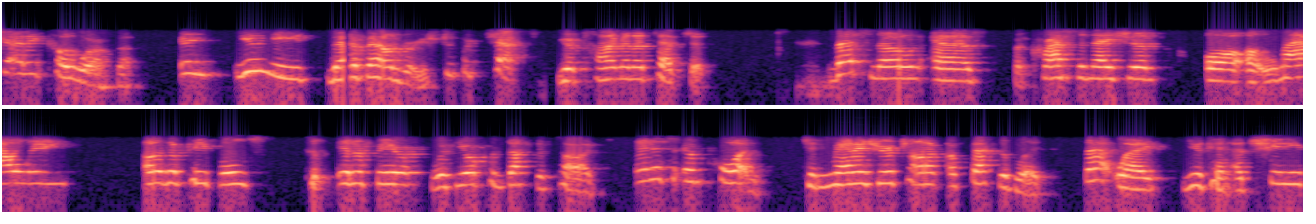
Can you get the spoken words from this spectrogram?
chatty coworker, and you need better boundaries to protect your time and attention. That's known as procrastination or allowing other people's to interfere with your productive time. And it's important to manage your time effectively. That way, you can achieve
